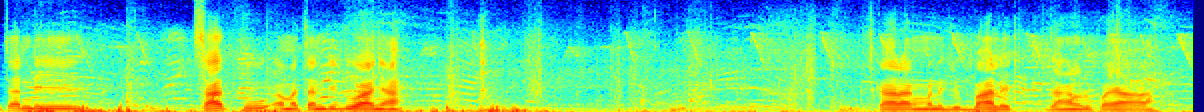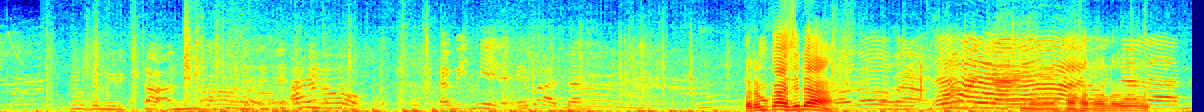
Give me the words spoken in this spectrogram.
Candi satu sama candi duanya. Sekarang menuju balik, jangan lupa ya. Ayo. Kami ni dah hebat kan. Terima kasih dah. Halo bang. Halo.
